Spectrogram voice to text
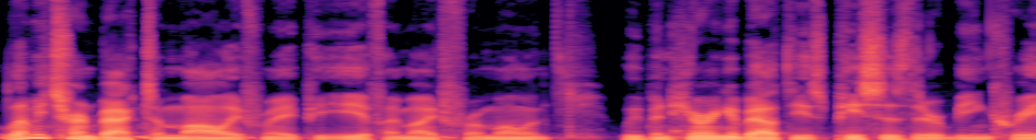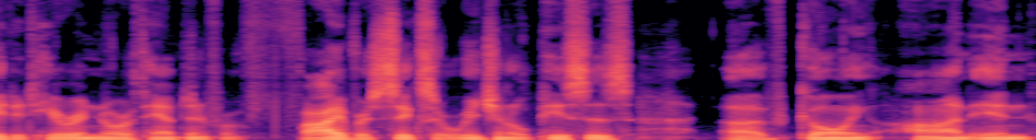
Let me turn back to Molly from APE, if I might, for a moment. We've been hearing about these pieces that are being created here in Northampton from five or six original pieces uh, going on in,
